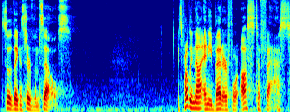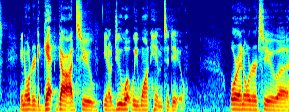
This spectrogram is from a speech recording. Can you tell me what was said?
so that they can serve themselves. It's probably not any better for us to fast in order to get God to, you know, do what we want him to do or in order to uh,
